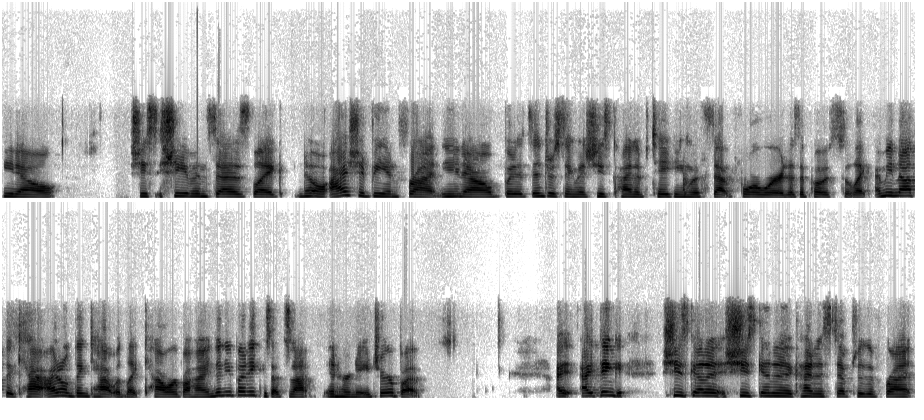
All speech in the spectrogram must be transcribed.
you know, she she even says like no i should be in front you know but it's interesting that she's kind of taking the step forward as opposed to like i mean not that cat i don't think cat would like cower behind anybody because that's not in her nature but i i think she's gonna she's gonna kind of step to the front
